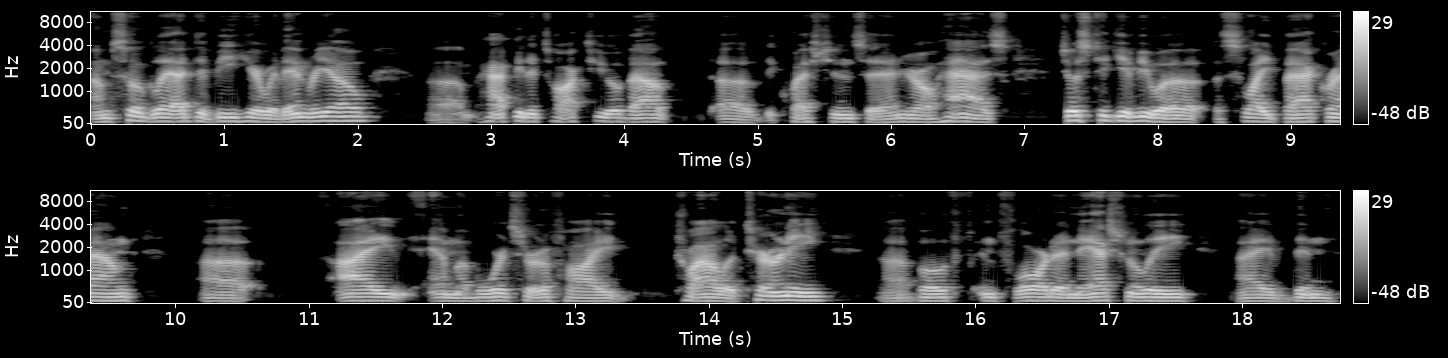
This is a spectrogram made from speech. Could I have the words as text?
I'm so glad to be here with Enryo. Um, happy to talk to you about uh, the questions that Enryo has. Just to give you a, a slight background, uh, I am a board certified trial attorney, uh, both in Florida and nationally. I've been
